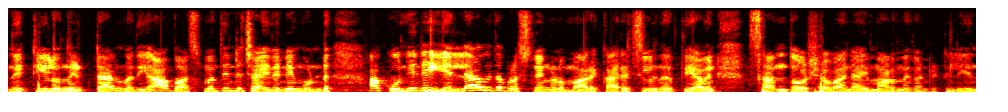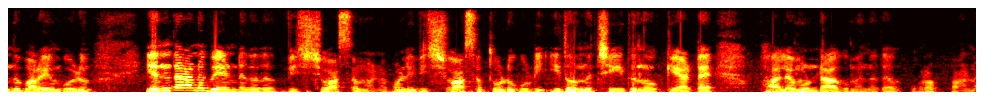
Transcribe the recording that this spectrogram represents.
നെറ്റിയിലൊന്ന് ഇട്ടാൽ മതി. ആ ഭസ്മത്തിന്റെ ചൈതന്യം കൊണ്ട് ആ കുഞ്ഞിന്റെ എല്ലാവിധ പ്രശ്നങ്ങളും മാറി കരച്ചിൽ നിർത്തി അവൻ സന്തോഷവാനായി മാറുന്ന കണ്ടിട്ടില്ല. എന്ന് പറയുമ്പോഴും എന്താണ് വേണ്ടുന്നത്? വിശ്വാസമാണ്. അപ്പോൾ ഈ വിശ്വാസത്തോടു കൂടി ഇതൊന്ന് ചെയ്തു നോക്കിയാട്ടെ. ഫലമുണ്ടാകുമെന്നത് ഉറപ്പാണ്.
